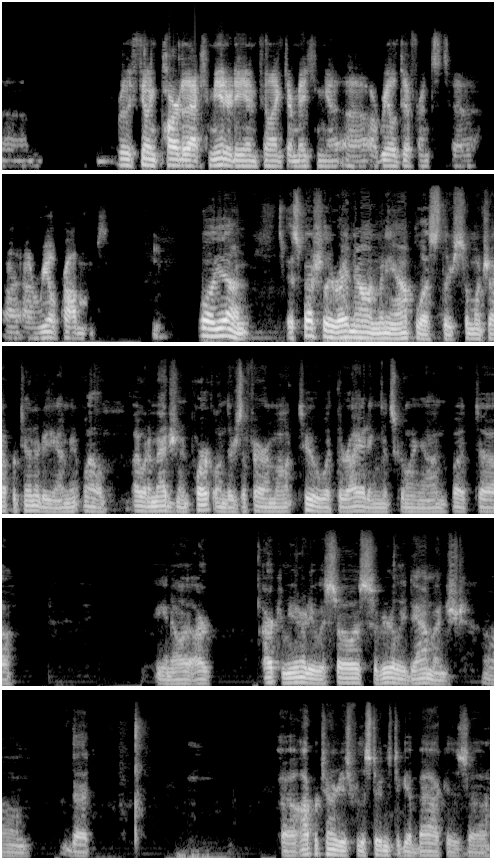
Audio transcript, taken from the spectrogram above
um, really feeling part of that community and feel like they're making a, a real difference to on, on real problems. Well, yeah, especially right now in Minneapolis, there's so much opportunity. I mean, well, I would imagine in Portland there's a fair amount too with the rioting that's going on. But uh, you know, our our community was so severely damaged um, that uh, opportunities for the students to get back is uh,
